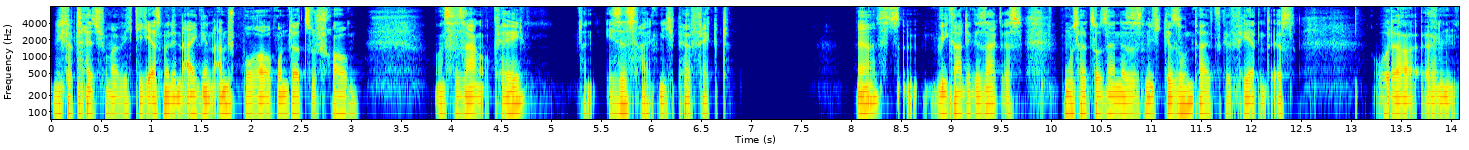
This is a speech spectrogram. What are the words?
Und ich glaube, da ist schon mal wichtig, erstmal den eigenen Anspruch runterzuschrauben und zu sagen, okay, dann ist es halt nicht perfekt. Ja, es, wie gerade gesagt, es muss halt so sein, dass es nicht gesundheitsgefährdend ist oder ähm,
